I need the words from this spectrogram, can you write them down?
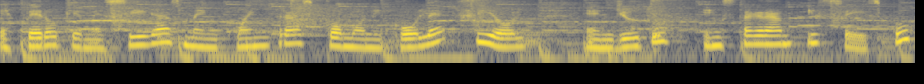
Espero que me sigas, me encuentras como Nicole Fiol en YouTube, Instagram y Facebook.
